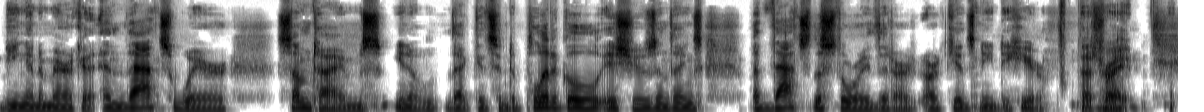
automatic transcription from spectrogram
being an American, and that's where sometimes you know that gets into political issues and things. But that's the story that our, our kids need to hear. That's right. right.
